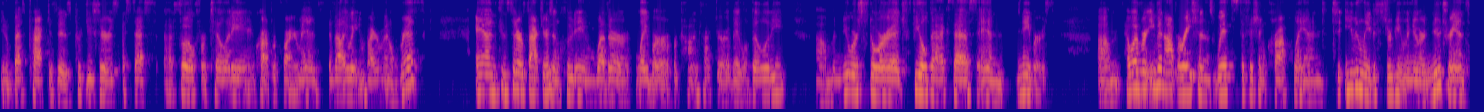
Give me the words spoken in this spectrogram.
you know, best practices. Producers assess uh, soil fertility and crop requirements, evaluate environmental risk, and consider factors including weather, labor, or contractor availability, um, manure storage, field access, and neighbors. Um, however, even operations with sufficient cropland to evenly distribute manure and nutrients,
